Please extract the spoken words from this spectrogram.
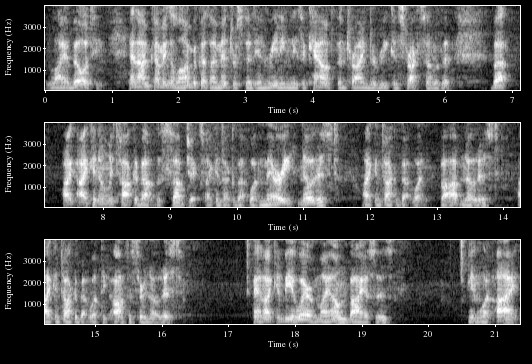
liability. And I'm coming along because I'm interested in reading these accounts and trying to reconstruct some of it. But I, I can only talk about the subjects. I can talk about what Mary noticed, I can talk about what Bob noticed. I can talk about what the officer noticed. And I can be aware of my own biases in what I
